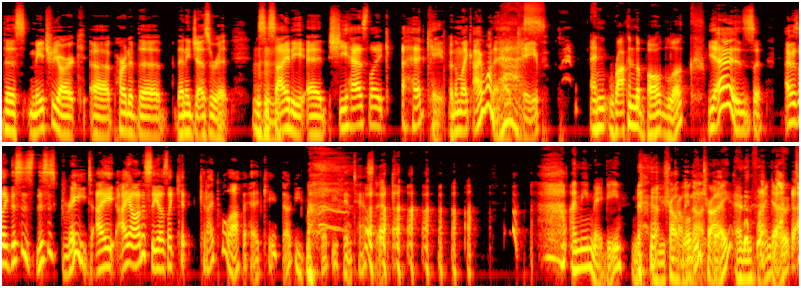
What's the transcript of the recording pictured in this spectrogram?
this matriarch uh part of the Bene Gesserit Mhm. society and she has like a head cape and i'm like i want a head cape and rocking the bald look yes i was like this is this is great i i honestly i was like can, can i pull off a head cape that would be that'd be fantastic I mean, maybe you should Probably probably, not, try but- and find out.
